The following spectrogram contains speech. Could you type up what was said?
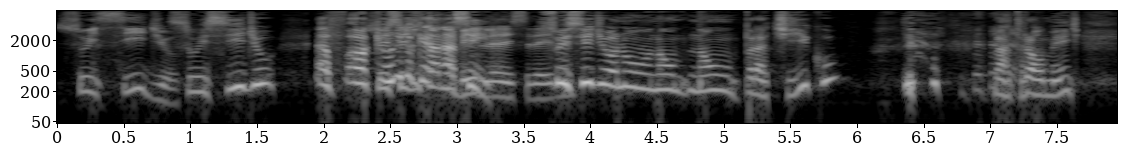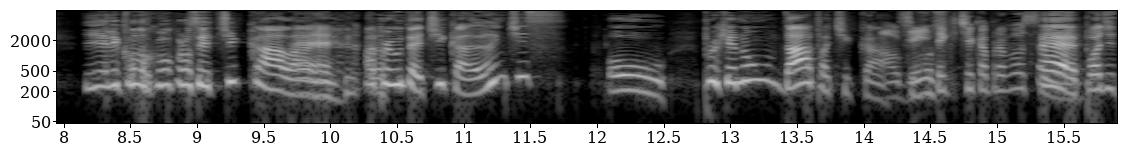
Suicídio. Suicídio. É, a única Suicídio que- tá na assim, Bíblia, esse daí. né? Suicídio eu não, não, não pratico, naturalmente. E ele colocou pra você ticar lá. É, né? A pergunta é, tica antes ou... Porque não dá pra ticar. Alguém você- tem que ticar pra você. É, né? pode um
